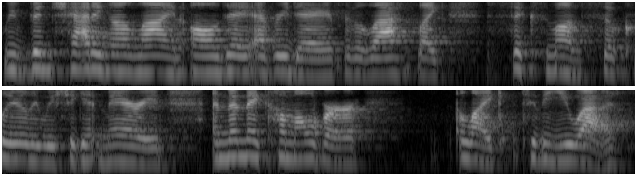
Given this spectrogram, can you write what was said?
we've been chatting online all day every day for the last like six months so clearly we should get married and then they come over like to the US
